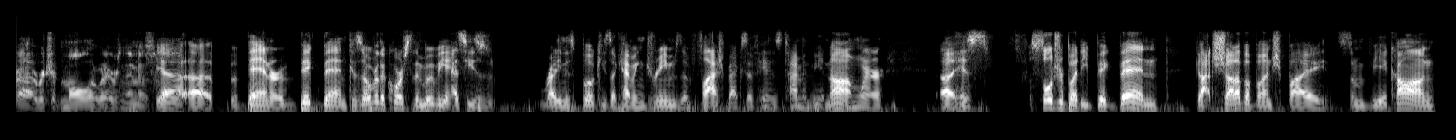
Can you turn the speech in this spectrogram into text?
uh, Richard Moll or whatever his name is. Yeah, uh, Ben or Big Ben, because over the course of the movie, as he's writing this book, he's like having dreams of flashbacks of his time in Vietnam, where uh, his soldier buddy Big Ben got shot up a bunch by some Viet Cong,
